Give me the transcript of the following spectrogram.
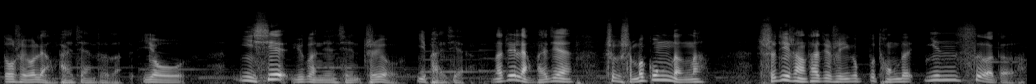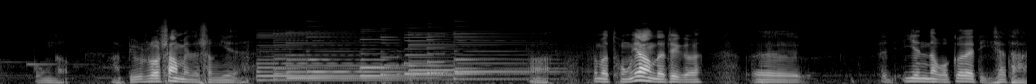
都是有两排键子的，有一些羽管键琴只有一排键。那这两排键是个什么功能呢？实际上它就是一个不同的音色的功能啊，比如说上面的声音啊，那么同样的这个呃。音呢，我搁在底下弹，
